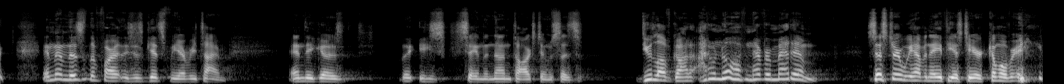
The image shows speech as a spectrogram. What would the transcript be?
and then this is the part that just gets me every time. And he goes, he's saying the nun talks to him says, Do you love God? I don't know. I've never met him. Sister, we have an atheist here. Come over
